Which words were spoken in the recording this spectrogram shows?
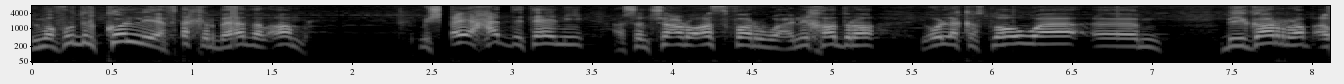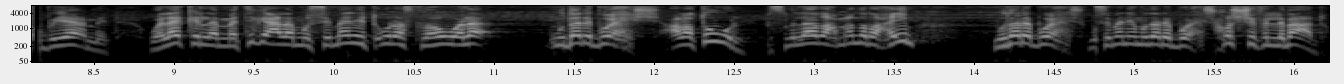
المفروض الكل يفتخر بهذا الأمر. مش أي حد تاني عشان شعره أصفر وعينيه خضراء يقول لك أصل هو بيجرب أو بيعمل. ولكن لما تيجي على موسيماني تقول أصل هو لأ مدرب وحش على طول. بسم الله الرحمن الرحيم. مدرب وحش. موسيماني مدرب وحش. خش في اللي بعده.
